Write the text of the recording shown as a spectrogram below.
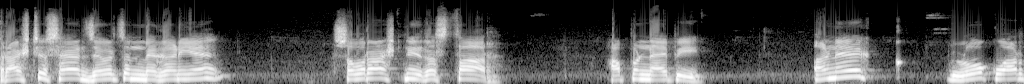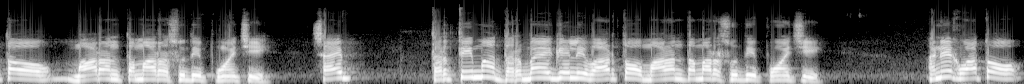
રાષ્ટ્રીય શાયર ઝવેરચંદ મેઘાણીએ સૌરાષ્ટ્રની રસધાર આપણને આપી. અનેક લોકવાર્તાઓ મારા તમારા સુધી પહોંચી. સાહેબ, ધરતીમાં ધરબાઈ ગયેલી વાર્તાઓ મારા તમારા સુધી પહોંચી. અનેક વાતો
